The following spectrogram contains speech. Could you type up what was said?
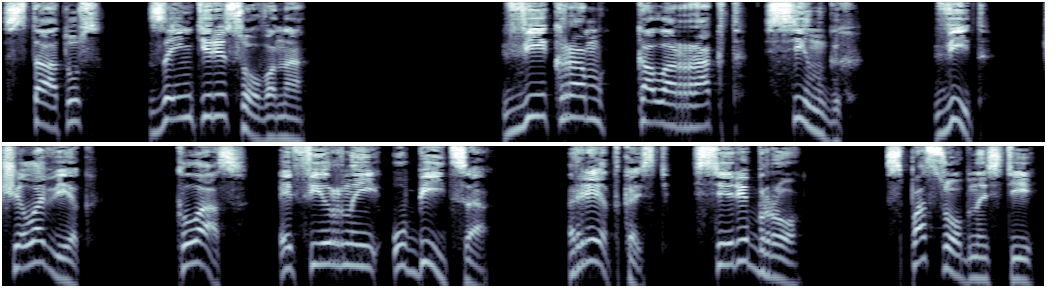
Статус. Заинтересована. Викрам Каларакт Сингх. Вид. Человек. Класс. Эфирный убийца. Редкость. Серебро. Способности.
